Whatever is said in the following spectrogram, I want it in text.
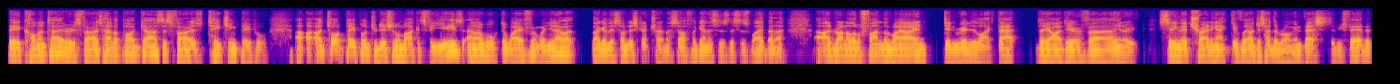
be a commentator, as far as have a podcast, as far as teaching people. Uh, I, I taught people in traditional markets for years and I walked away from it when, you know what, at this, I'm just going to trade myself again. This is, this is way better. Uh, I'd run a little fund of my own, didn't really like that. The idea of, uh, you know, sitting there trading actively. I just had the wrong investor, to be fair. But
